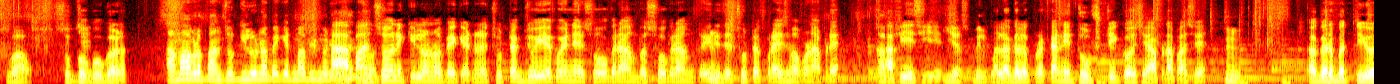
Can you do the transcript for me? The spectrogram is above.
વાવ સૂકો ગુગળ આમાં આપણે પાંચસો કિલોના પેકેટમાં બી મળે હા? પાંચસો નો કિલોનો પેકેટ. અને છૂટક જોઈએ કોઈને સો ગ્રામ બસો ગ્રામ તો એ રીતે છૂટક પ્રાઇસમાં પણ આપણે આપીએ છીએ. યસ બિલકુલ. અલગ અલગ પ્રકારની ધૂપ સ્ટીકો છે આપણા પાસે. અગરબત્તીઓ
